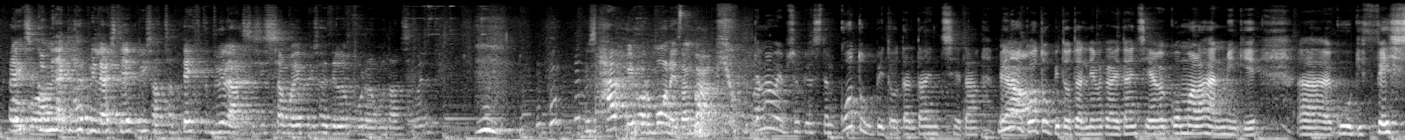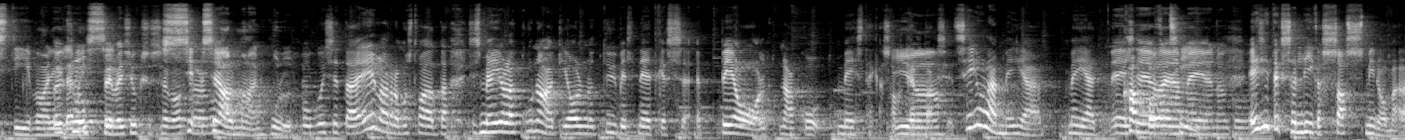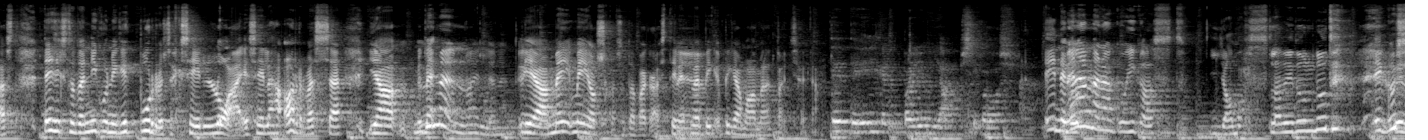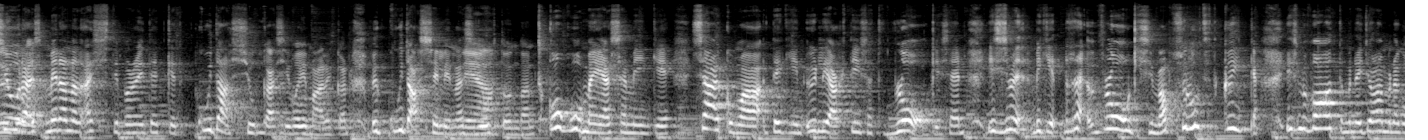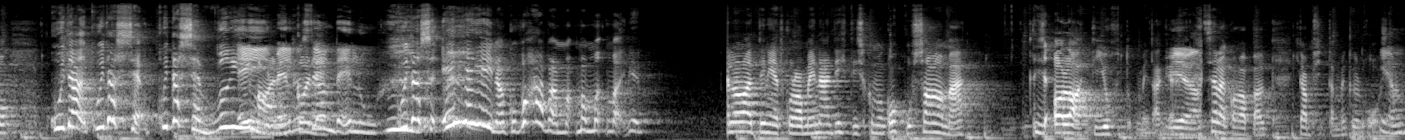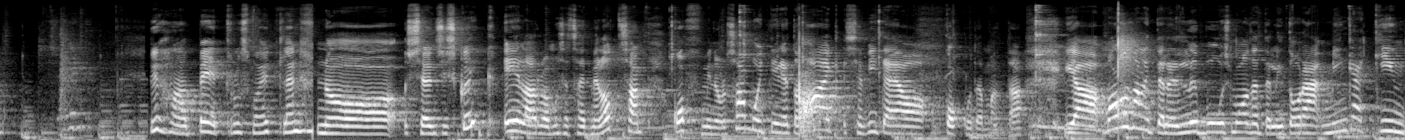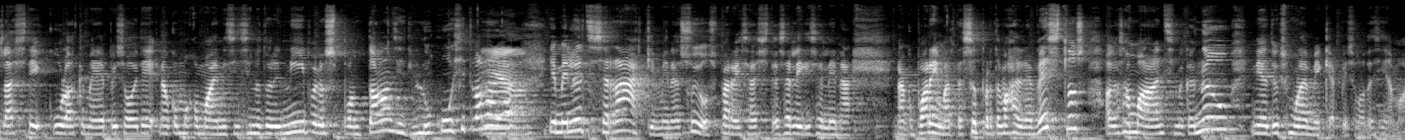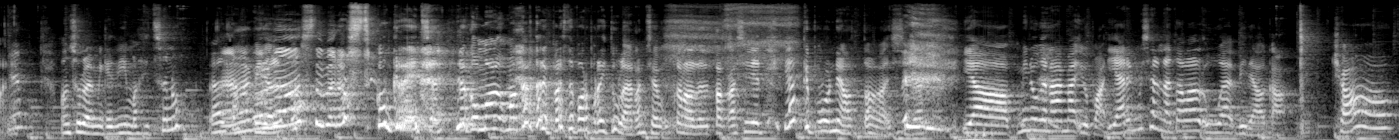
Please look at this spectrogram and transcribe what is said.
Näiteks kui midagi läheb vilesti, episood saab tehtud üles ja siis sama episoodi lõpurõõmu tantsima. Happy hormoonid on ka. tema võib siukestel kodupidudel tantsida, mina Jaa. kodupidudel nii väga ei tantsi, aga kui ma lähen mingi äh, kuhugi festivalile Või klubbi või siuksesse kohta seal ma olen hull. kui seda eelarvamust vaadata, siis me ei ole kunagi olnud tüübilt need, kes peol nagu meestega sahkerdaksid, see ei ole meie, meie Ei, cup of tea. meie nagu- esiteks, see on liiga sass minu meelest, teiseks nad on niikuinii kõik purjus, ehk see ei loe ja see ei lähe arvesse ja me teeme nalja nendega. ja me me ei oska seda väga hästi, nii et me pigem, pigem oleme need tantsijad jah. teete ilgelt palju japsi koos. ei, me nagu, oleme nagu igast jamast läbi tulnud. ei kusjuures meil on hästi palju neid hetki, et kuidas sihuke asi võimalik on või kuidas selline asi juhtunud on. kogu meie see mingi, see aeg, kui ma tegin üliaktiivset vlogi siin ja siis me mingi vlogisime absoluutselt kõike ja siis me vaatame neid ja oleme nagu kuidas, kuidas see, kuidas see ei, meil võimalik kas ei oli olnud elu. kuidas, ei, ei, ei nagu vahepeal ma, ma, ma, ma, meil on alati nii, et kuna me ei näe tihti, siis kui me kokku saame, siis alati juhtub midagi Jaa. selle koha pealt jampsitame küll koos. Püha Peetrus, ma ütlen. no see on siis kõik, eelarvamused said meil otsa, kohv minul samuti, nii et on aeg see video kokku tõmmata. ja ma loodan, et teil oli lõbus, ma loodan, et teil oli tore, minge kindlasti kuulake meie episoodi, nagu ma ka mainisin, sinna tuli nii palju spontaanseid lugusid vahele Jaa. ja meil üldse see rääkimine sujus päris hästi ja see oligi selline nagu parimate sõprade vaheline vestlus, aga samal ajal andsime ka nõu, nii et üks mu lemmikepisoode siiamaani. on sul veel mingeid viimaseid sõnu öelda? kolme aasta pärast. konkreetselt, nagu ma, ma kardan, et pärast seda Barbara ei tule enam siia kanalile tagasi, nii et jätke palun head tagasisidet. ja minuga näeme juba järgmisel nädalal uue videoga. tšau.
